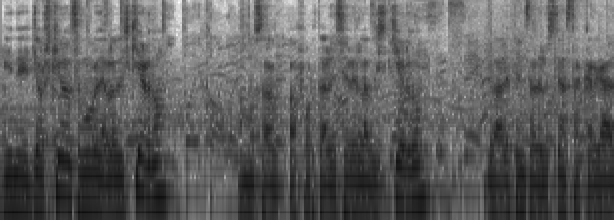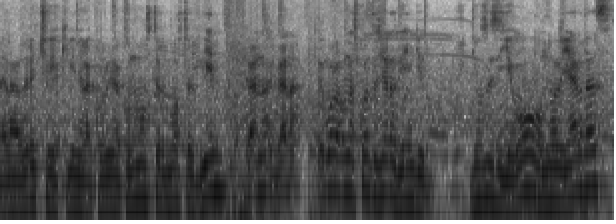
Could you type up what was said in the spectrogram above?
Viene George Kittle, se mueve del lado izquierdo. Vamos a, fortalecer el lado izquierdo. La defensa de los Titans está cargada del lado derecho y aquí viene la corrida con Monster. Monster bien, gana, gana. Le unas cuantas yardas bien. No sé si llegó o 9 yardas.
